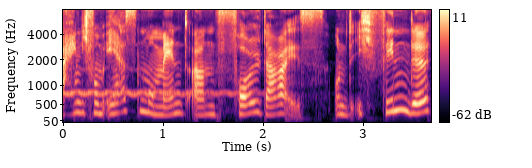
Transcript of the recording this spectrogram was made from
eigentlich vom ersten Moment an voll da ist. Und ich finde,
